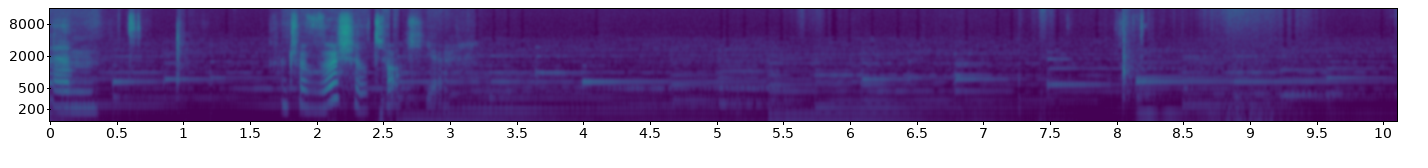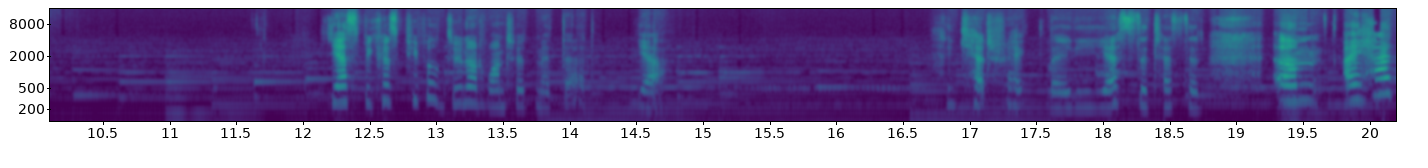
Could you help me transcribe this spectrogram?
um, controversial talk here. Yes, because people do not want to admit that. Yeah. Wrecked, lady. Yes, detested. Um, I had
